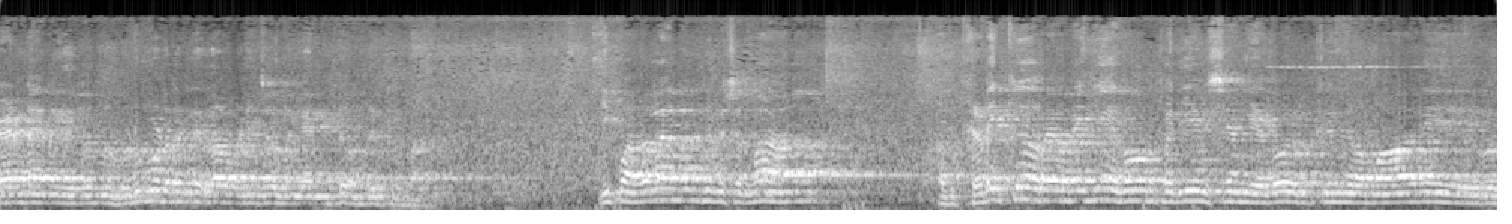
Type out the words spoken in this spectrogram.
வேண்டாம் எனக்கு இதுலேருந்து விடுபடுறதுக்கு ஏதாவது வழி சொல்லுங்கன்ட்டு வந்துட்டு இருந்தாங்க. இப்போ அதெல்லாம் என்னன்னு சொல்லி சொன்னால் அது கிடைக்கும் வர வரைக்கும் ஏதோ ஒரு பெரிய விஷயம் ஏதோ இருக்குங்கிற மாதிரி ஒரு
